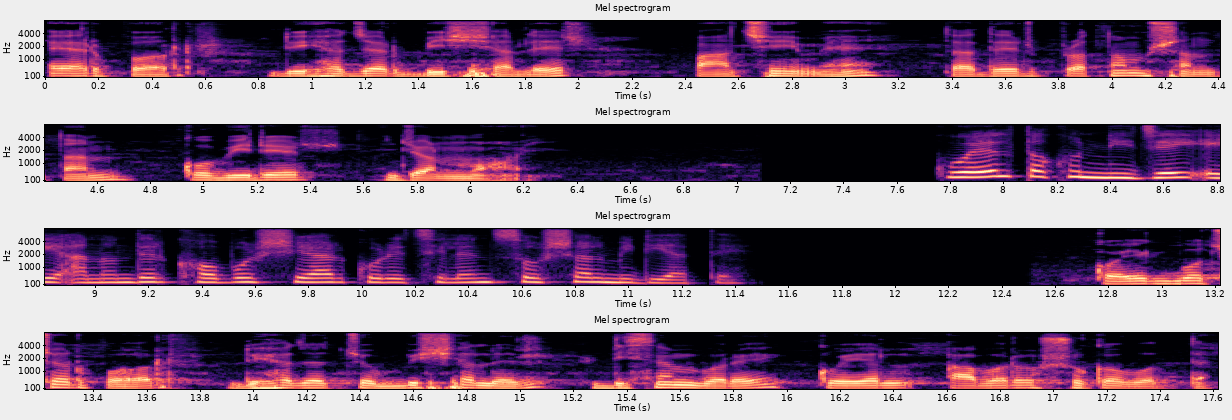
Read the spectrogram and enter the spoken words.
এরপর দুই হাজার বিশ সালের পাঁচই মে তাদের প্রথম সন্তান কবিরের জন্ম হয়। কোয়েল তখন নিজেই এই আনন্দের খবর শেয়ার করেছিলেন সোশ্যাল মিডিয়াতে। কয়েক বছর পর দু হাজার চব্বিশ সালের ডিসেম্বরে কোয়েল আবারও সুখবর দেন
